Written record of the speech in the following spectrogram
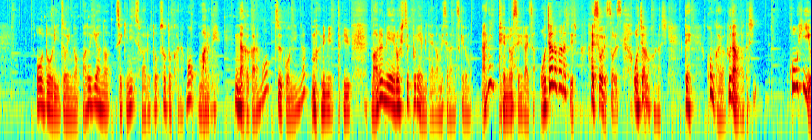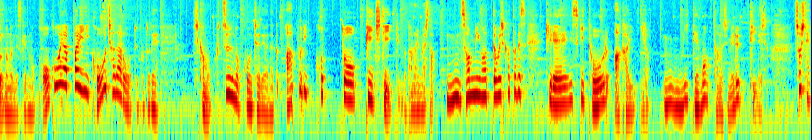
大通り沿いの窓際の席に座ると外からも丸見え中からも通行人が丸見えという丸見え露出プレイみたいなお店なんですけども何言ってんのセイライさんお茶の話でしょはいそうですそうですお茶の話で今回は普段私コーヒーを飲むんですけどもここはやっぱり紅茶だろうということでしかも普通の紅茶ではなくアプリコットピーチティーっていうのを頼みました。うん酸味があって美味しかったです。綺麗に透き通る赤い色。うん見ても楽しめるティーでした。そして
